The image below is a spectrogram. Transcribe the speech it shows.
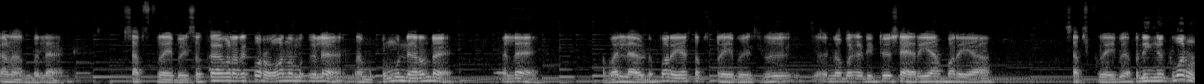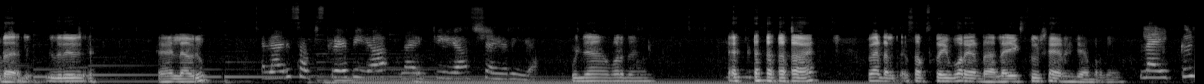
കാണാറുണ്ട് അല്ലേ സബ്സ്ക്രൈബേഴ്സ് ഒക്കെ വളരെ കുറവാണ് നമുക്ക് അല്ലേ നമുക്ക് മുന്നേറണ്ടേ? അല്ലേ? അപ്പൊ എല്ലാവരോടും പറയാ സബ്സ്ക്രൈബേഴ്സ് വേണ്ടിട്ട് ഷെയർ ചെയ്യാൻ പറയാ. സബ്സ്ക്രൈബ് അപ്പൊ നിങ്ങൾക്ക് പറഞ്ഞൂടെ? ഇതിൽ എല്ലാവരും? എല്ലാവരും സബ്സ്ക്രൈബ് ചെയ്യുക ലൈക്ക് ചെയ്യുക ഷെയർ ചെയ്യുക. വേണ്ട സബ്സ്ക്രൈബ് പറയണ്ട. ലൈക്കും ഷെയർ ചെയ്യാൻ പറഞ്ഞു? ലൈക്കും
